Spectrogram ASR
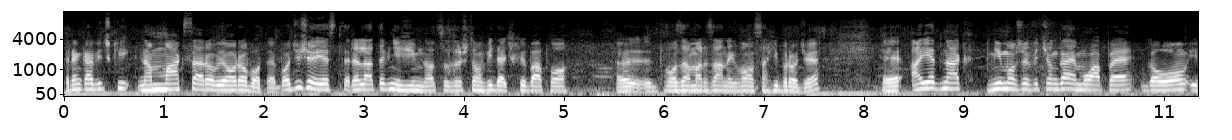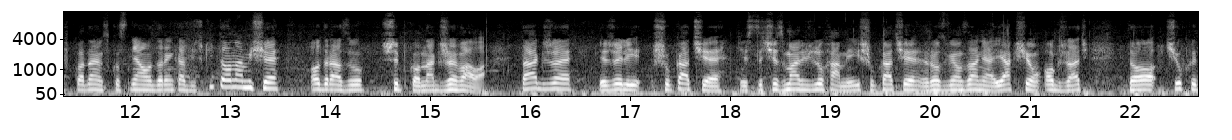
rękawiczki na maksa robią robotę, bo dzisiaj jest relatywnie zimno, co zresztą widać chyba po, po zamarzanych wąsach i brodzie. E, A jednak, mimo że wyciągałem łapę gołą i wkładałem skostniałą do rękawiczki, to ona mi się od razu szybko nagrzewała. Także, jeżeli szukacie, jesteście zmarzluchami i szukacie rozwiązania, jak się ogrzać, to ciuchy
